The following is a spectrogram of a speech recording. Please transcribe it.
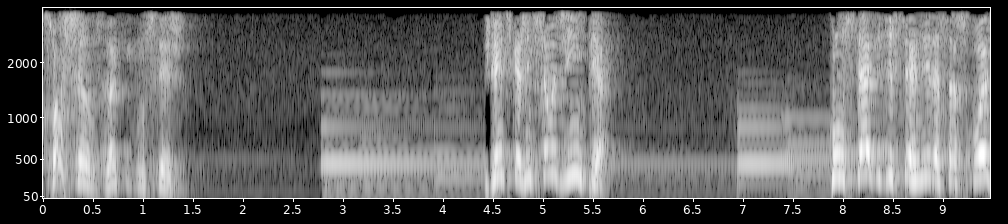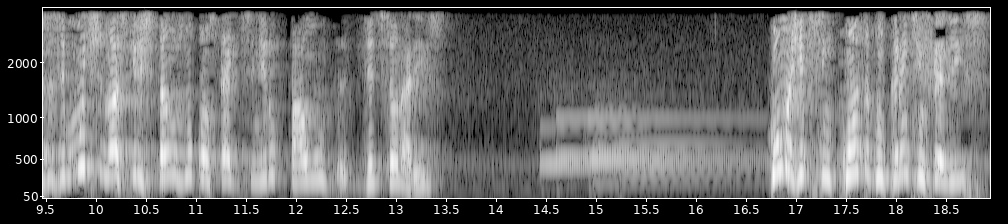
só achamos, não é que não seja. Gente que a gente chama de ímpia. Consegue discernir essas coisas e muitos de nós cristãos não conseguem discernir o palmo diante do seu nariz. Como a gente se encontra com um crente infeliz?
